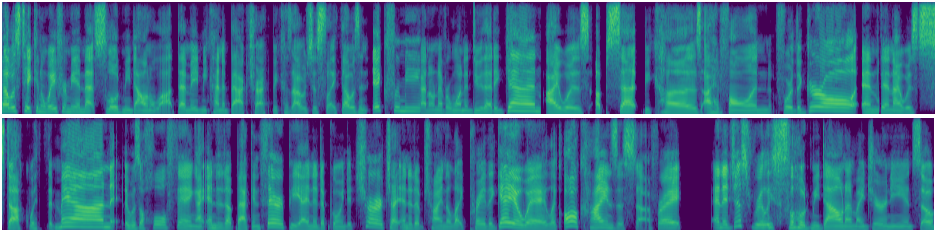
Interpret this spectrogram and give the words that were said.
that was taken away from me and that slowed me down a lot. That made me kind of backtrack because I was just like, that was an ick for me. I don't ever want to do that again. I was upset because I had fallen for the girl and then I was stuck with the man. It was a whole thing. I ended up back in therapy. I ended up going to church. I ended up trying to like pray the gay away, like all kinds of stuff, right? And it just really slowed me down on my journey. And so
